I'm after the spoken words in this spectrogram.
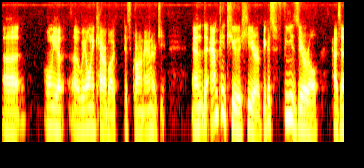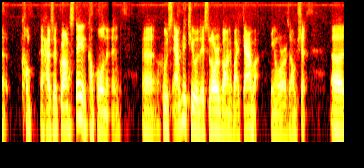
uh, only uh, we only care about this ground energy. And the amplitude here, because phi zero has a has a ground state component uh, whose amplitude is lower bounded by gamma in our assumption. Uh,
